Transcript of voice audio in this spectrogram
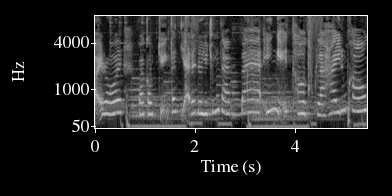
vậy rồi. Qua câu chuyện tác giả đã đưa cho chúng ta ba ý nghĩa thật là hay, đúng không?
